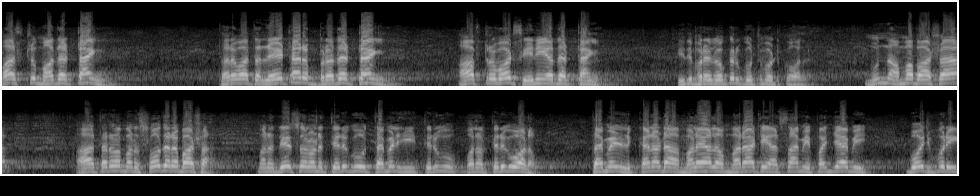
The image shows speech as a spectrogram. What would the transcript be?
ఫస్ట్ మదర్ టంగ్ తర్వాత later brother tongue afterwards any other tongue ఇది ప్రతి ఒక్కరు గుర్తుపెట్టుకోవాలి. ముందు అమ్మ భాష ఆ తర్వాత మన సోదర భాష. మన దేశంలోని తెలుగు తమిళ్ ఈ తెలుగు మనం తెలుగు వాళ్ళం. తమిళ్ కన్నడ మలయాళం మరాఠీ అస్సామీ పంజాబీ భోజ్పురి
